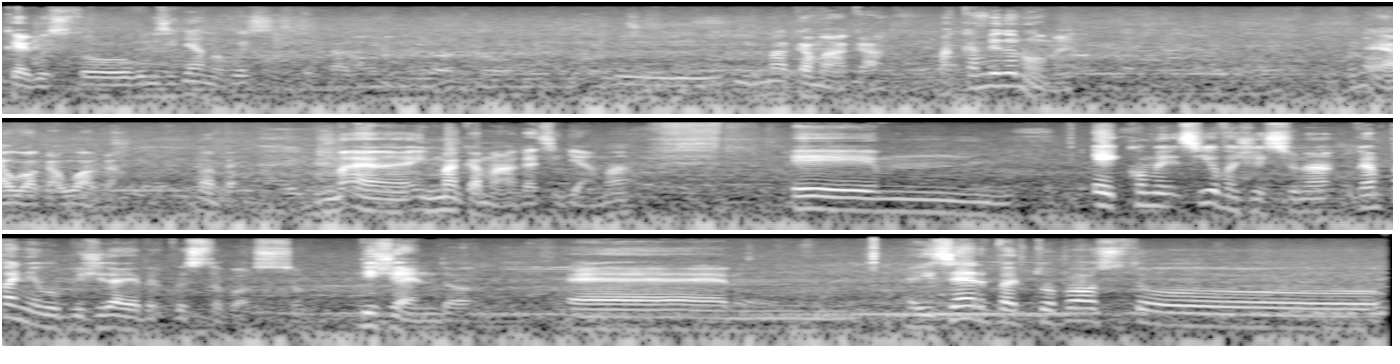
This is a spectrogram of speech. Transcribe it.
ok? Questo come si chiama questo? Aspettate, non mi ricordo. Il Maca Maca. Ma ha cambiato nome? Non è Waka Waka. Vabbè, eh, il Maca Maca si chiama. E, ehm, è come se io facessi una campagna pubblicitaria per questo posto, dicendo ehm, riserva il tuo posto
